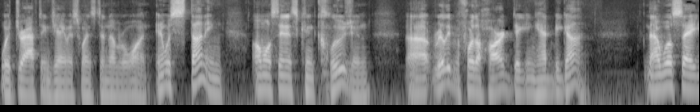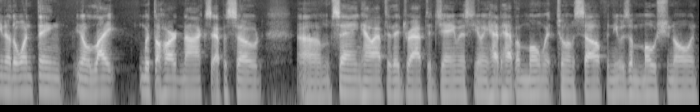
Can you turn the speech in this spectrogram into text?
with drafting Jameis Winston number one. And it was stunning almost in its conclusion, uh, really before the hard digging had begun. Now, I will say, you know, the one thing, you know, Licht with the Hard Knocks episode, um, saying how after they drafted Jameis, you know, he had to have a moment to himself and he was emotional and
